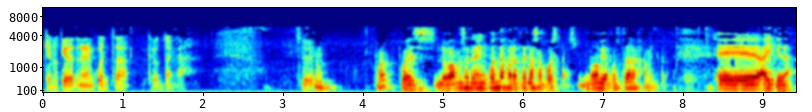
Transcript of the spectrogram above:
quien no quiere tener en cuenta, que lo tenga. Bueno, pues lo vamos a tener en cuenta para hacer las apuestas. No voy a apostar a Hamilton. Eh, ahí queda.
